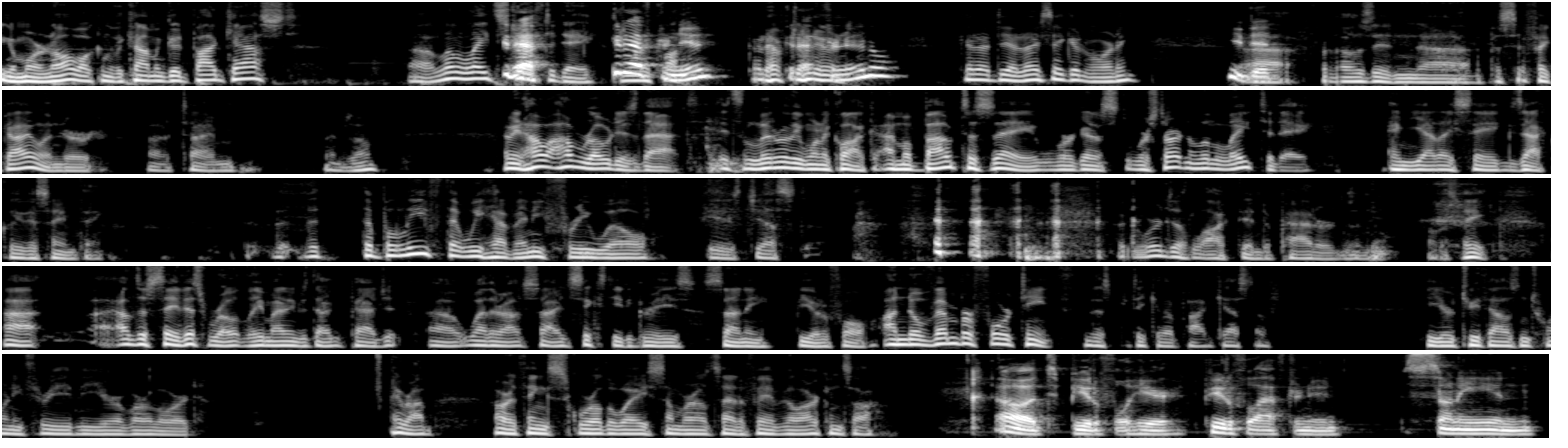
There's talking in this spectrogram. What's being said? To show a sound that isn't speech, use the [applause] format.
Good morning, all. Welcome to the Common Good Podcast. Uh, a little late Good start af- today. Good One o'clock. afternoon. Good Good afternoon. afternoon. Good idea. Did I say good morning? You did. Uh, for those in uh, the Pacific Islander uh, time time zone. I mean, how how road is that? It's literally one o'clock. I'm about to say we're gonna st- we're starting a little late today, and yet I say exactly the same thing. The, the, the belief that we have any free will is just [laughs] we're just locked into patterns and all this. Hey, uh, I'll just say this rotely. My name is Doug Pagitt. Uh, weather outside, 60 degrees, sunny, beautiful. On November 14th, this particular podcast of the year 2023, the year of our Lord. Hey, Robb, how are things squirreled away somewhere outside of Fayetteville, Arkansas? oh, it's beautiful here. Beautiful afternoon. Sunny and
